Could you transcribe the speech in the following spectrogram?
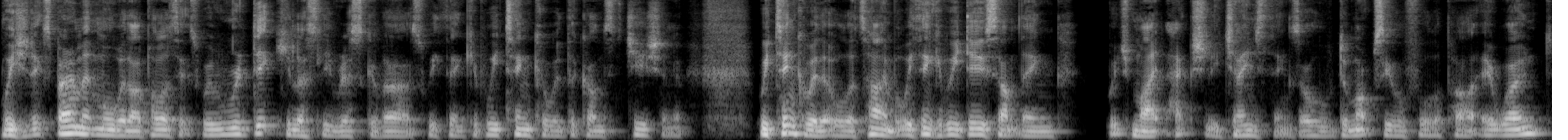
We should experiment more with our politics. We're ridiculously risk averse. We think if we tinker with the constitution, we tinker with it all the time, but we think if we do something which might actually change things, oh, democracy will fall apart. It won't.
